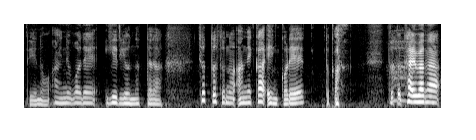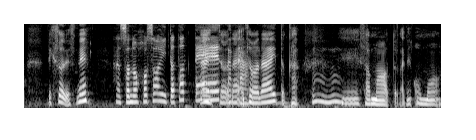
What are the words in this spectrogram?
っていうのをアイヌ語で言えるようになったらちょっとその「姉かえんこれ」とかちょっと会話ができそうですね。あその細い糸取ってはい、ちょうだいちょうだいとかうんうんえー、様とかね、重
